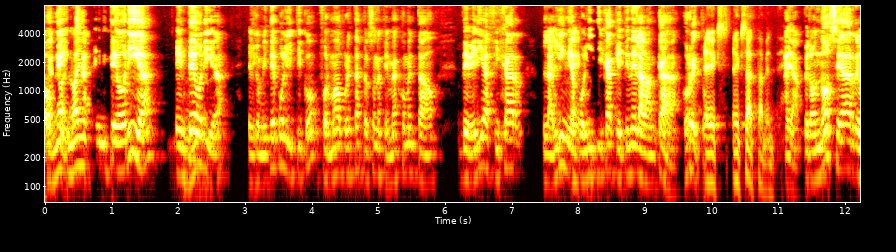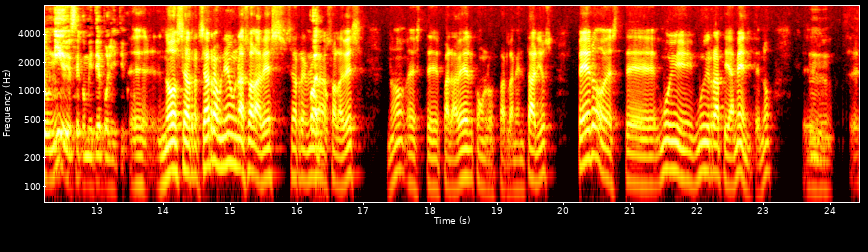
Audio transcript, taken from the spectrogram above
ok. No, no hay... o sea, en teoría, en teoría, el comité político, formado por estas personas que me has comentado, debería fijar la línea sí. política que tiene la bancada, ¿correcto? Ex exactamente. Ah, pero no se ha reunido ese comité político. Eh, no, se ha, se ha, reunido una sola vez, se ha reunido ¿Cuándo? una sola vez. ¿No? Este, para ver con los parlamentarios, pero este, muy, muy rápidamente, ¿no? Mm. Eh,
